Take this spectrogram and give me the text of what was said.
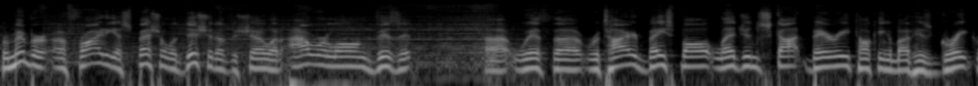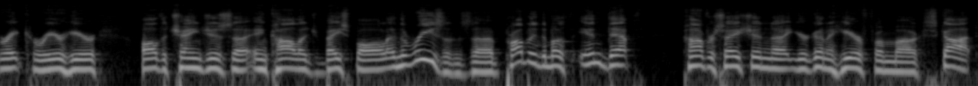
Remember, uh, Friday, a special edition of the show, an hour long visit uh, with uh, retired baseball legend Scott Berry talking about his great, great career here, all the changes uh, in college baseball, and the reasons. Uh, probably the most in depth conversation uh, you're going to hear from uh, Scott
